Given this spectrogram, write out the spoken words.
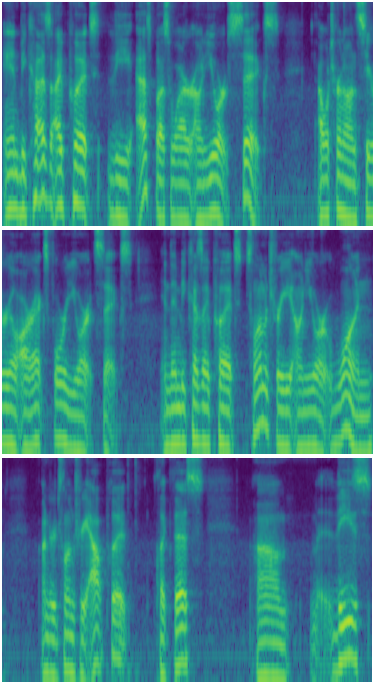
and because I put the S-Bus wire on UART 6, I will turn on serial RX for UART 6. And then because I put telemetry on UART 1, under telemetry output, click this. Um, these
